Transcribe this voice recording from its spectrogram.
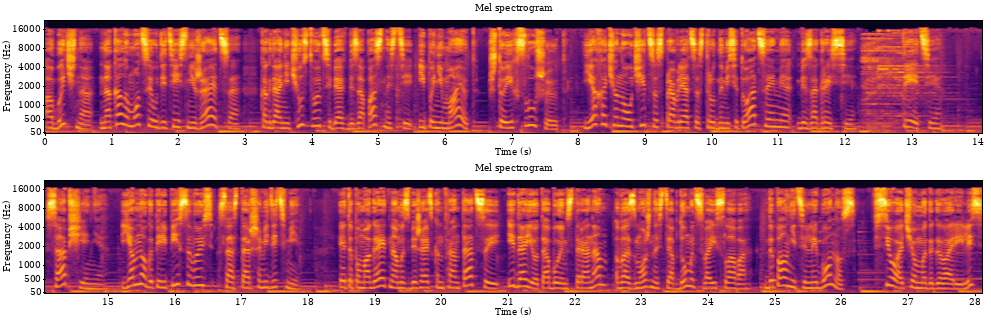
Обычно накал эмоций у детей снижается, когда они чувствуют себя в безопасности и понимают, что их слушают. Я хочу научиться справляться с трудными ситуациями без агрессии. Третье. Сообщение. Я много переписываюсь со старшими детьми. Это помогает нам избежать конфронтации и дает обоим сторонам возможность обдумать свои слова. Дополнительный бонус – все, о чем мы договорились,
